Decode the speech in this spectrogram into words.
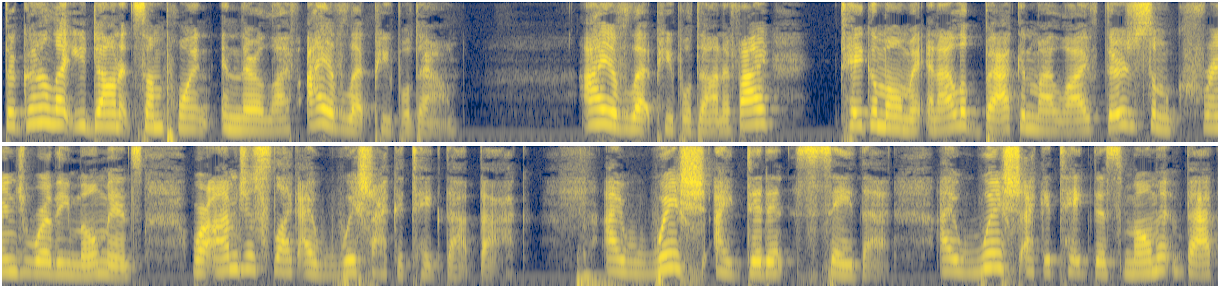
they're going to let you down at some point in their life. I have let people down. I have let people down. If I take a moment and I look back in my life, there's some cringeworthy moments where I'm just like, I wish I could take that back. I wish I didn't say that. I wish I could take this moment back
